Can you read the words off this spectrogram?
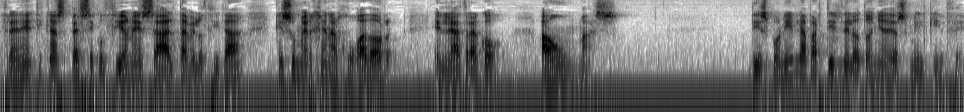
frenéticas persecuciones a alta velocidad que sumergen al jugador en el atraco aún más. Disponible a partir del otoño de 2015.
